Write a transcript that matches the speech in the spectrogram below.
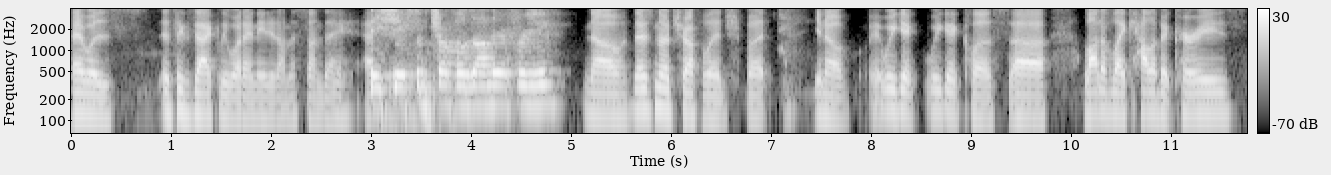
It was it's exactly what I needed on a Sunday. they noon. shave some truffles on there for you. No, there's no truffleage, but you know, we get we get close. Uh, a lot of like halibut curries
